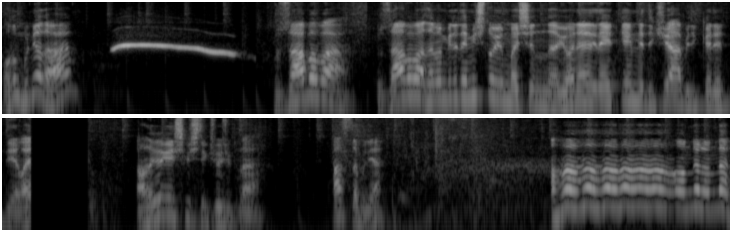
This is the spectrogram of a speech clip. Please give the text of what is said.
Oğlum bu ne lan? Rıza baba. Rıza baba adamın biri demişti oyun başında. Yone late game'le dikiyor abi dikkat et diye. Vay Dalga geçmiştik çocukla. Bas W ya. Aha aha aha ondan ondan.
